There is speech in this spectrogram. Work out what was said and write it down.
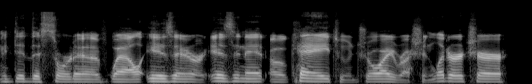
and did this sort of, well, is it or isn't it okay to enjoy Russian literature,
